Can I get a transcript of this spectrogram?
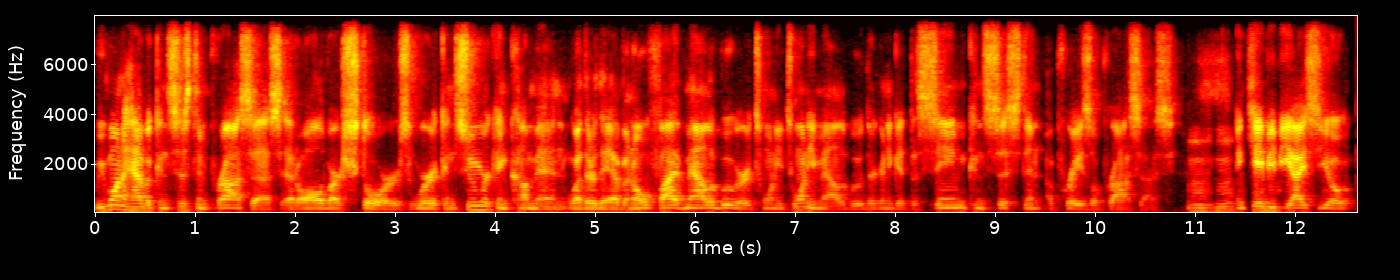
we want to have a consistent process at all of our stores where a consumer can come in, whether they have an 05 Malibu or a 2020 Malibu, they're going to get the same consistent appraisal process. Mm-hmm. And KBB ICO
